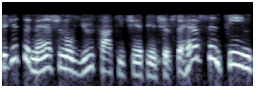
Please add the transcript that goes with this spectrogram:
to get the National Youth Hockey Championships, to have Centene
